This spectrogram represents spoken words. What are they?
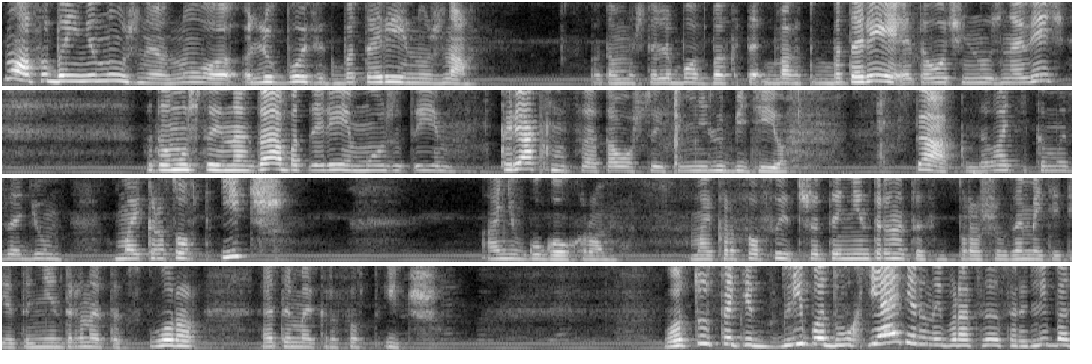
ну, особо и не нужно, но любовь к батарее нужна потому что любовь к батарее это очень нужная вещь, потому что иногда батарея может и крякнуться от того, что если не любить ее. Так, давайте-ка мы зайдем в Microsoft Edge, а не в Google Chrome. Microsoft Edge это не интернет, прошу заметить, это не интернет Explorer, это Microsoft Edge. Вот тут, кстати, либо двухъядерный процессор, либо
